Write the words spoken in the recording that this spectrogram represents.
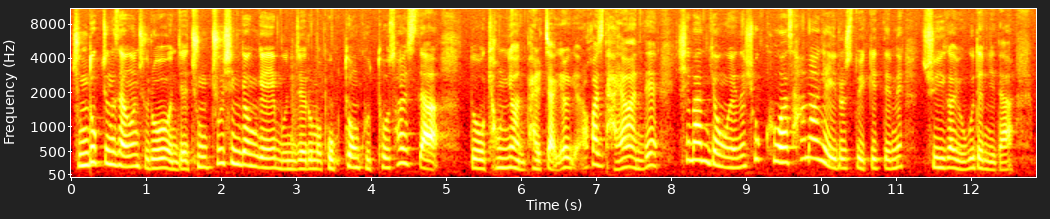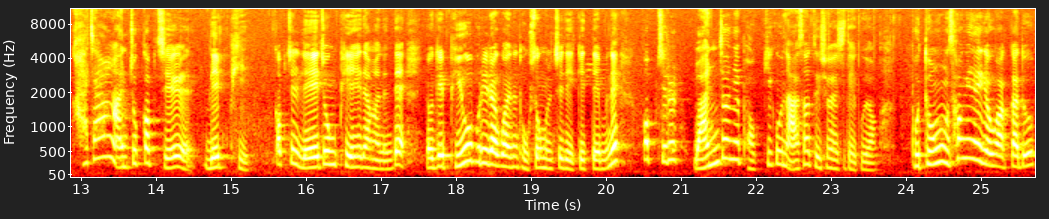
중독 증상은 주로 이제 중추신경계의 문제로 뭐 복통, 구토, 설사, 또 경련, 발작 여러 가지 다양한데 심한 경우에는 쇼크와 사망에 이를 수도 있기 때문에 주의가 요구됩니다. 가장 안쪽 껍질 내피 껍질 내종피에 해당하는데 여기에 비오불이라고 하는 독성 물질이 있기 때문에 껍질을 완전히 벗기고 나서 드셔야지 되고요. 보통 성인의 경우 아까도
